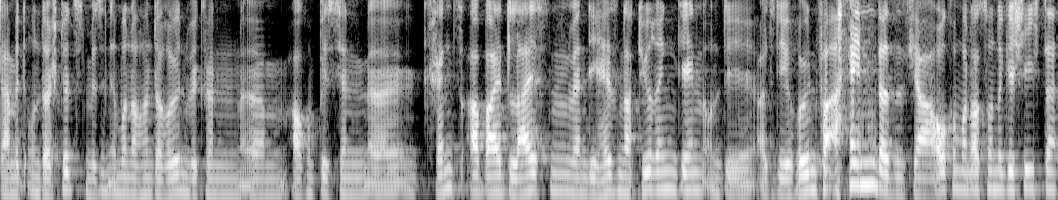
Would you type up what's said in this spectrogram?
damit unterstützt. Wir sind immer noch in der Rhön. Wir können ähm, auch ein bisschen äh, Grenzarbeit leisten, wenn die Hessen nach Thüringen gehen und die, also die Rhön vereinen. Das ist ja auch immer noch so eine Geschichte.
